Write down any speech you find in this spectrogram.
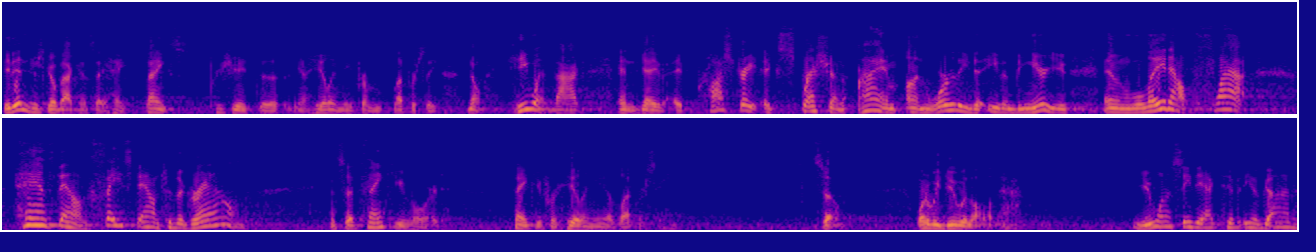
He didn't just go back and say, hey, thanks, appreciate the you know, healing me from leprosy. No, he went back and gave a prostrate expression, I am unworthy to even be near you, and laid out flat hands down, face down to the ground, and said, Thank you, Lord. Thank you for healing me of leprosy. So, what do we do with all of that? You want to see the activity of God?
